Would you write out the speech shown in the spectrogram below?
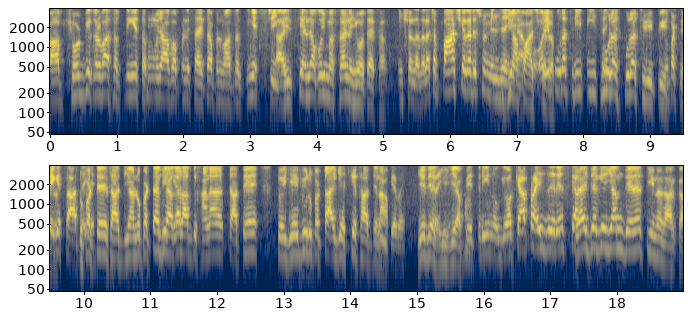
आप- शॉर्ट भी करवा सकती हैं सब कुछ आप अपने साइज़ का बनवा सकती हैं। इसके अंदर कोई मसला नहीं होता है सर। इंशाल्लाह अच्छा पाँच कलर इसमें मिल जाएँगे जी हाँ, पाँच कलर। पूरा थ्री पीस है पूरा पूरा थ्री पीस दुपट्टे के साथ दुपट्टे के साथ जी हाँ दुपट्टा भी अगर आप दिखाना चाहते हैं तो ये भी दुपट्टा आ गया इसके साथ जनाब। ये देख लीजिए आप। बेहतरीन होगी। और क्या प्राइस दे रहे हैं इसका? प्राइस देखिए हम दे रहे हैं तीन हज़ार का।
